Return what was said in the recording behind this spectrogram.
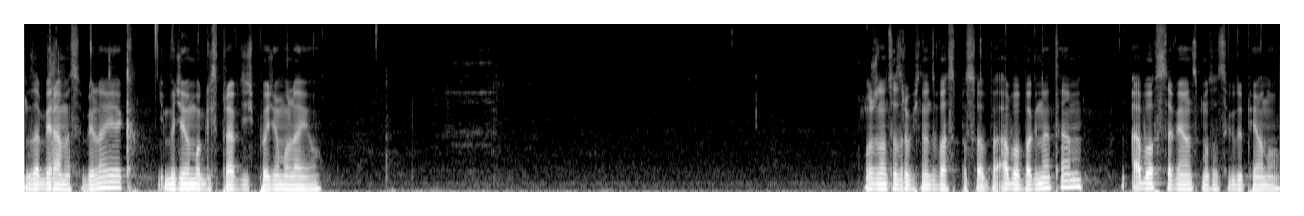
Zabieramy sobie lejek i będziemy mogli sprawdzić poziom oleju. Można to zrobić na dwa sposoby: albo bagnetem, albo wstawiając motocykl do pionu.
